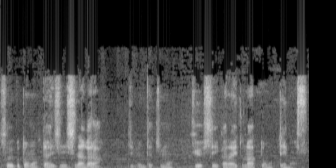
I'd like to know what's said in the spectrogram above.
そういうことも大事にしながら自分たちも普及していかないとなと思っています。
